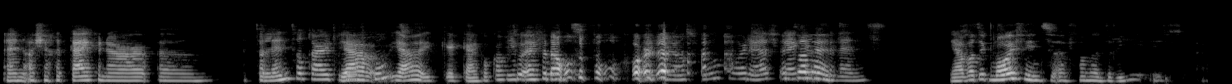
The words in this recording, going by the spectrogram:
en als je gaat kijken naar ehm, het talent wat daaruit Ja, voortkomt. ja ik, ik kijk ook af en toe even naar onze volgorde. naar volgorde, hè, als je Het kijkt naar het talent. talent. Ja, wat ik mooi vind eh, van de drie is eh,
